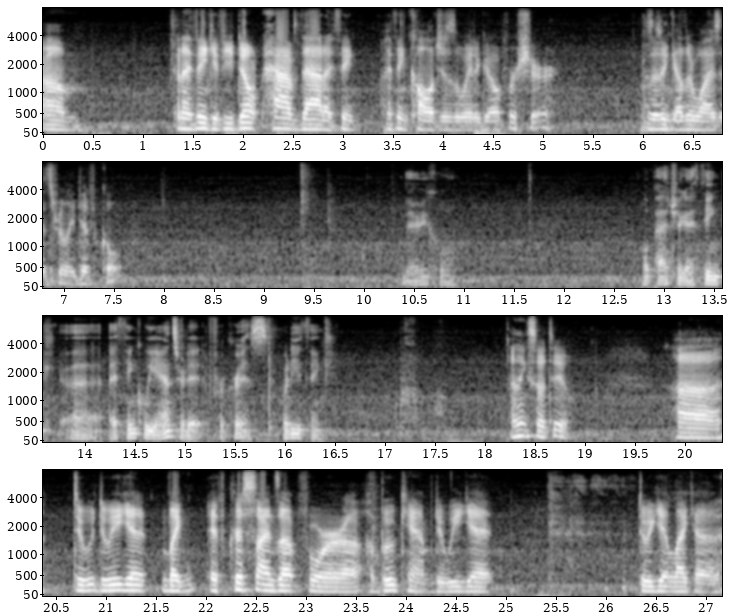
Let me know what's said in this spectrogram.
Um, and I think if you don't have that, I think I think college is the way to go for sure. Because I think otherwise it's really difficult. very cool Well, Patrick, I think uh, I think we answered it for Chris. What do you think? I think so too. Uh, do do we get like if Chris signs up for a, a boot camp? Do we get do we get like a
